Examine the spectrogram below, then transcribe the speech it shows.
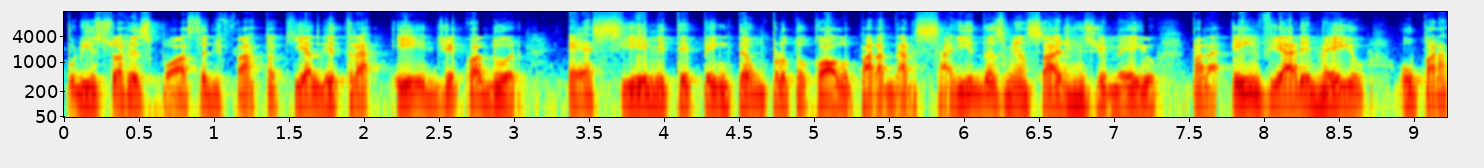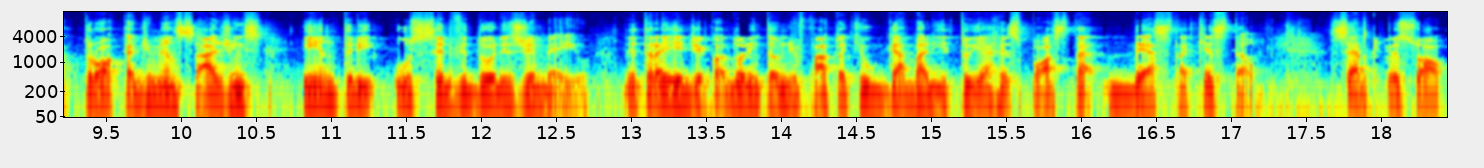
Por isso a resposta de fato aqui é a letra E de Equador. SMTP, então, protocolo para dar saída às mensagens de e-mail, para enviar e-mail ou para troca de mensagens entre os servidores de e-mail. Letra E de Equador, então, de fato, aqui o gabarito e a resposta desta questão. Certo, pessoal?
